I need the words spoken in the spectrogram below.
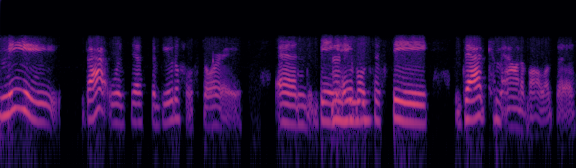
me, that was just a beautiful story, and being mm-hmm. able to see that come out of all of this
